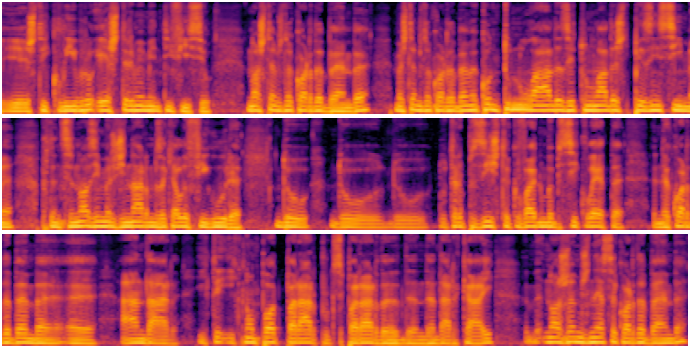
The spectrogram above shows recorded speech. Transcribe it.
este equilíbrio é extremamente difícil. Nós estamos na corda bamba, mas estamos na corda bamba com toneladas e toneladas de peso em cima. Portanto, se nós imaginarmos aquela figura do, do, do, do trapezista que vai numa bicicleta na corda bamba a, a andar e, te, e, que não pode parar porque se parar de, de, de andar cai, nós vamos nessa corda bamba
